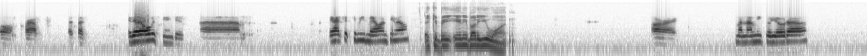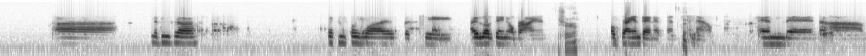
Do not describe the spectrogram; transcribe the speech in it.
Oh crap! That's a, it always changes. Um, yeah, it can be male and female. It could be anybody you want. All right, Manami Toyota, uh, Medusa. Technically wise, let's see. I love Daniel Bryan. Sure. Oh, Bryan Danielson now, and then um,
